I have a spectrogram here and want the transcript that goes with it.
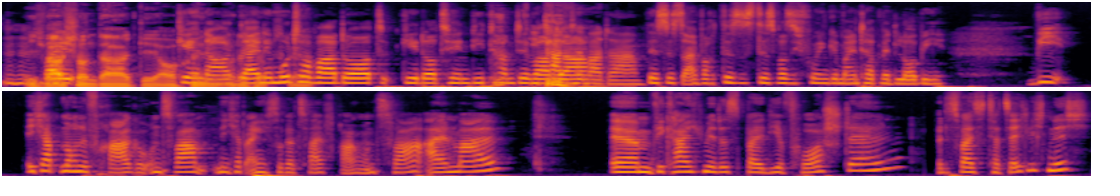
Mhm. ich war weil- schon da, gehe auch hin, Genau, ich deine Mutter gehört. war dort, geh dorthin, die Tante, Die war, Tante da. war da. Das ist einfach, das ist das, was ich vorhin gemeint habe mit Lobby. Wie, ich habe noch eine Frage und zwar, ich habe eigentlich sogar zwei Fragen. Und zwar einmal, ähm, wie kann ich mir das bei dir vorstellen? Das weiß ich tatsächlich nicht.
